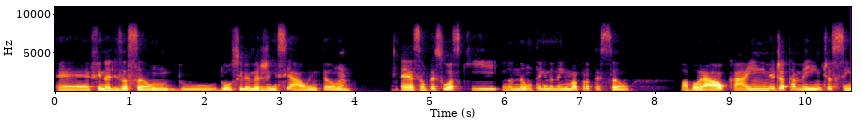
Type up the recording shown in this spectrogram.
é, finalização do, do auxílio emergencial. Então, é, são pessoas que, não tendo nenhuma proteção laboral, caem imediatamente, assim,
